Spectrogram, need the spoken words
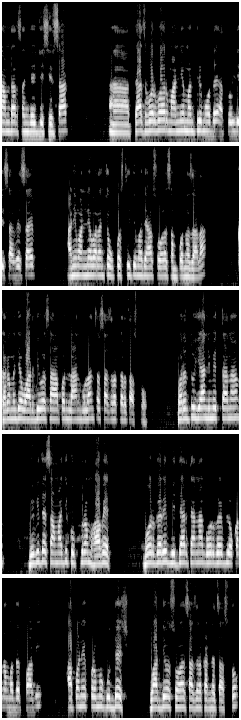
आमदार संजयजी शिरसाट त्याचबरोबर मान्य मंत्री महोदय अतुलजी सावेसाहेब आणि मान्यवरांच्या उपस्थितीमध्ये हा सोहळा संपन्न झाला. खरं म्हणजे वाढदिवस हा आपण लहान मुलांचा साजरा करत असतो. परंतु या निमित्तानं विविध सामाजिक उपक्रम व्हावेत. गोरगरीब विद्यार्थ्यांना गोरगरीब लोकांना मदत व्हावी. हा पण एक प्रमुख उद्देश वाढदिवस सोहळा साजरा करण्याचा असतो.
